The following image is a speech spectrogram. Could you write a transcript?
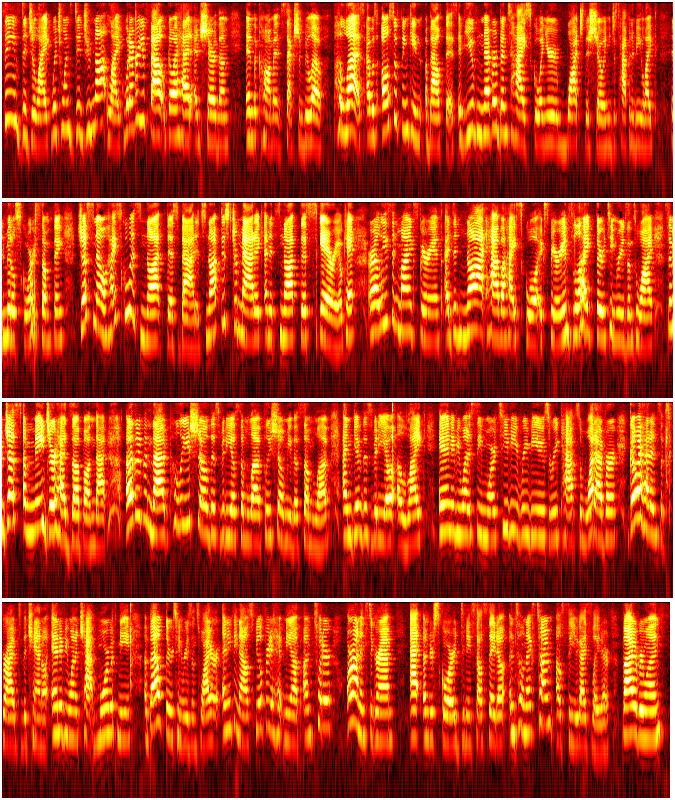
scenes did you like? Which ones did you not like? Whatever you felt, go ahead and share them in the comments section below. Plus, I was also thinking about this. If you've never been to high school and you watch this show and you just happen to be like in middle school or something, just know high school is not this bad. It's not this dramatic and it's not this scary, okay? Or at least in my experience, I did not have a high school experience like 13 Reasons Why. So just a major heads up on that. Other than that, please show this video some love. Please show me the some love and give this video a like. And if you want to see more TV reviews, recaps, whatever, go ahead and subscribe to the channel. And if you want to chat more with me about about 13 Reasons Why or anything else, feel free to hit me up on Twitter or on Instagram at underscore Denise Salcedo. Until next time, I'll see you guys later. Bye, everyone.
